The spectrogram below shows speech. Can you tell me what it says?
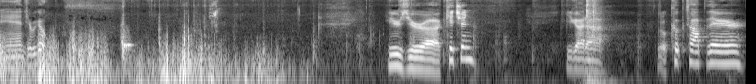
And here we go Here's your uh, kitchen. You got a little cooktop there,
